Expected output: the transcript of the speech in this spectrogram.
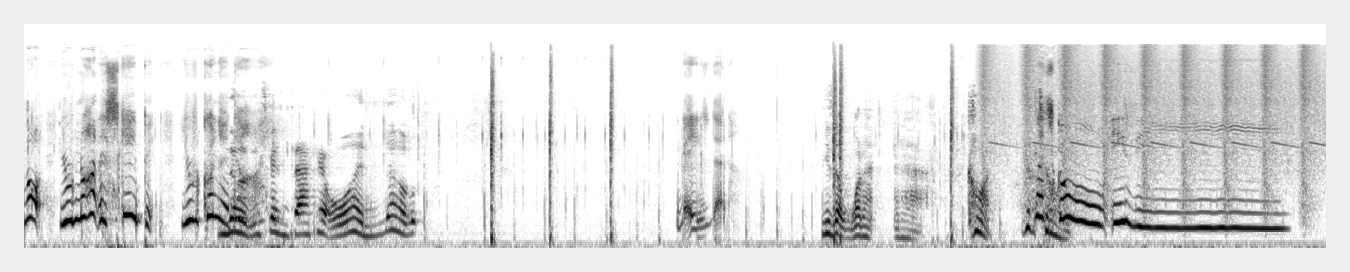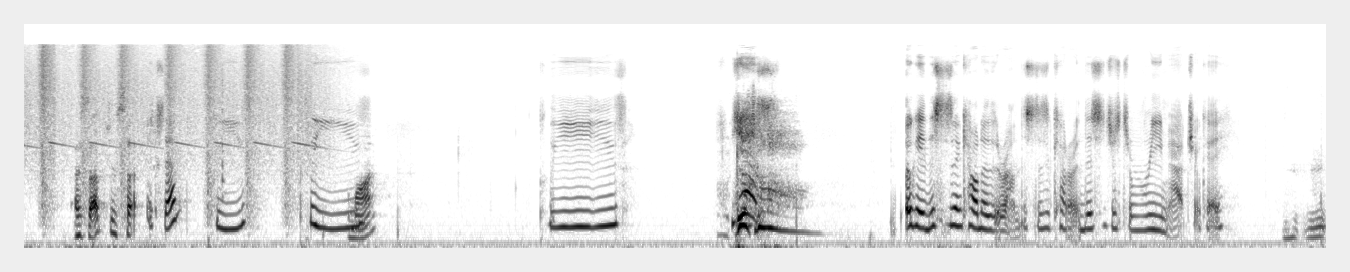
No, you're not escaping. You're gonna No, die. this guy's back at one. No. Okay, he's dead. He's at one and a half. Come on. Let's go, easy. That's up, just up. Accept, please, please, Come on. please. Yes. Okay, this doesn't count as a round. This doesn't count. This is just a rematch. Okay, Mhm.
